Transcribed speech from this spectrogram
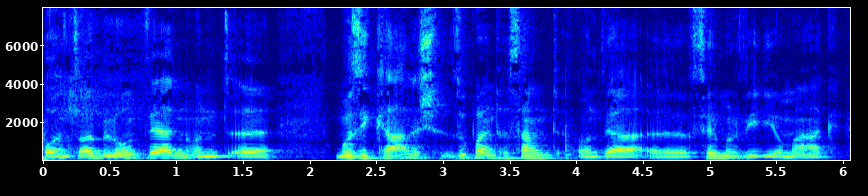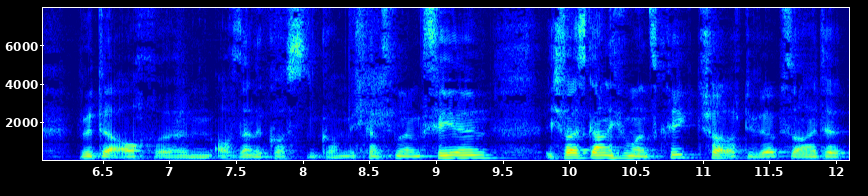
und soll belohnt werden und äh, musikalisch super interessant und wer äh, Film und Video mag, wird da auch ähm, auf seine Kosten kommen. Ich kann es nur empfehlen. Ich weiß gar nicht, wo man es kriegt. Schaut auf die Webseite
